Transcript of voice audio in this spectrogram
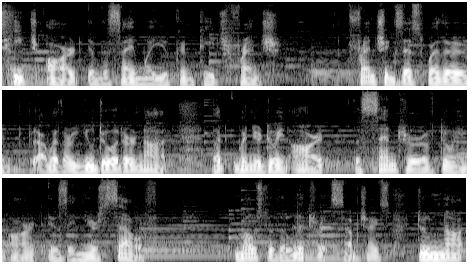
teach art in the same way you can teach French. French exists whether, whether you do it or not. But when you're doing art, the center of doing art is in yourself. Most of the literate subjects do not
